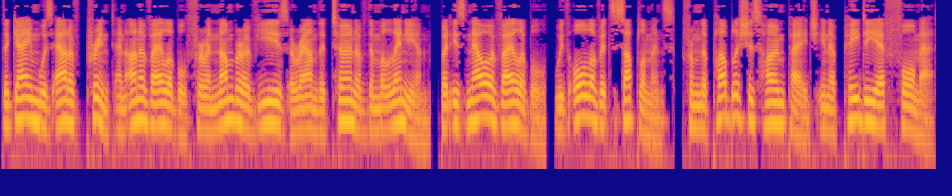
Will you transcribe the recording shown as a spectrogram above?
The game was out of print and unavailable for a number of years around the turn of the millennium, but is now available, with all of its supplements, from the publisher's homepage in a PDF format.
